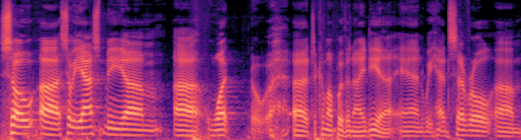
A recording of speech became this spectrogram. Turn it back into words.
So, uh, so he asked me um, uh, what uh, to come up with an idea, and we had several um,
